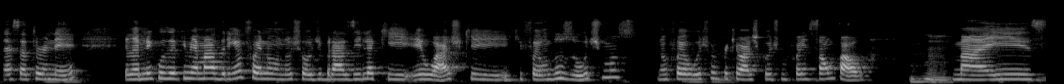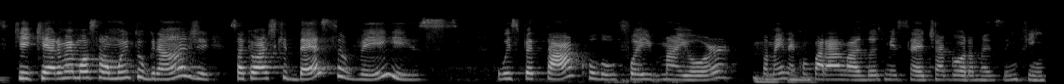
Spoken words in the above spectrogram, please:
dessa turnê. Eu lembro, inclusive, que minha madrinha foi no, no show de Brasília, que eu acho que, que foi um dos últimos. Não foi o último, porque eu acho que o último foi em São Paulo. Uhum. Mas que, que era uma emoção muito grande. Só que eu acho que dessa vez o espetáculo foi maior também, né? Uhum. Comparar lá em 2007 agora, mas enfim.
